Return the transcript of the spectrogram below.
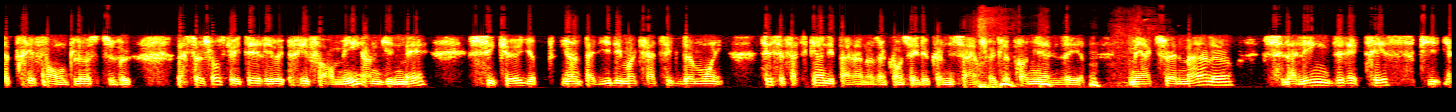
cette réfonte-là, si tu veux. La seule chose qui a été réformée, entre guillemets, c'est qu'il y, a un palier démocratique de moins. Tu sais, c'est fatigant des parents dans un conseil de commissaire, je vais être le premier à le dire. Mais actuellement, là, c'est la ligne directrice, puis il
